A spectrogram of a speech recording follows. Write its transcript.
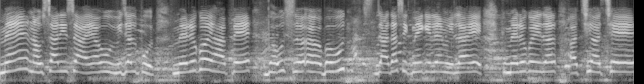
मैं नवसारी से आया हूँ विजलपुर मेरे को यहाँ पे बहुत बहुत ज़्यादा सीखने के लिए मिला है कि मेरे को इधर अच्छे अच्छे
